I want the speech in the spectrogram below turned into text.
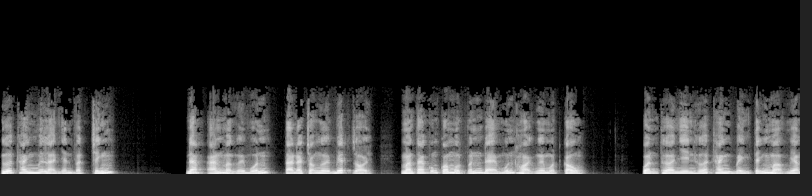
hứa thanh mới là nhân vật chính. Đáp án mà người muốn, ta đã cho người biết rồi, mà ta cũng có một vấn đề muốn hỏi người một câu. Quận thừa nhìn hứa thanh bình tĩnh mở miệng.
